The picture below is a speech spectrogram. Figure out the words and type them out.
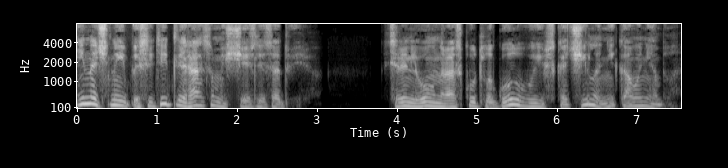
и ночные посетители разом исчезли за дверью. Катерина Львовна раскутала голову и вскочила, никого не было.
